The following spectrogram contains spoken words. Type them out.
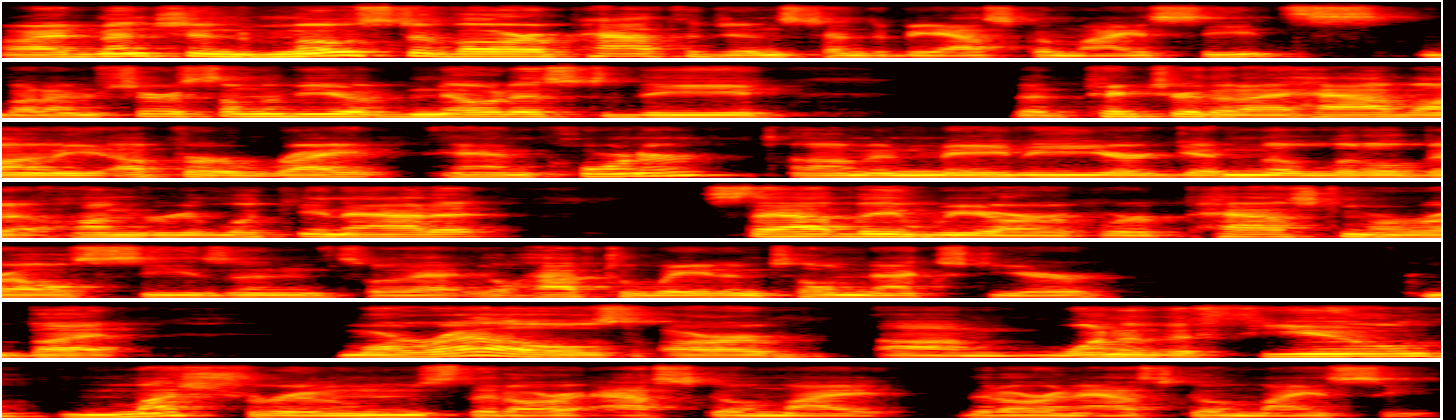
I had mentioned most of our pathogens tend to be ascomycetes, but I'm sure some of you have noticed the, the picture that I have on the upper right hand corner, um, and maybe you're getting a little bit hungry looking at it. Sadly, we are, we're past morel season, so that you'll have to wait until next year. But Morels are um, one of the few mushrooms that are ascomycete, that are an ascomycete.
